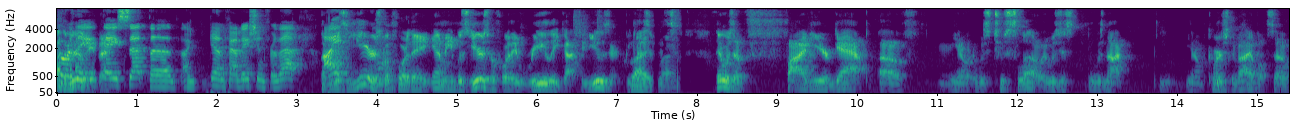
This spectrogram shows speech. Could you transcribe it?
sure, the they, movie, but, they set the again foundation for that. But it was years before they. Yeah, I mean, it was years before they really got to use it because Right, it's- right. there was a five year gap of you know it was too slow. It was just it was not you know commercially viable. So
